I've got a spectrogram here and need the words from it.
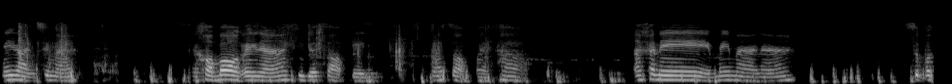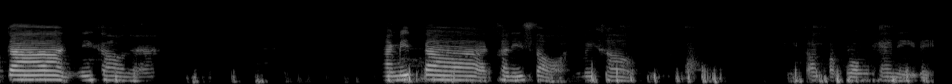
ไม่ทันใช่ไหมขอบอกเลยนะครูจะสอบเป็นก็สอบปลายภาคอาคเนไม่มานะ สุปการไม่เข้านะ มิตาคณิตสอนไม่เข้าโอเคก็ตกลงแค่นี้เลย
